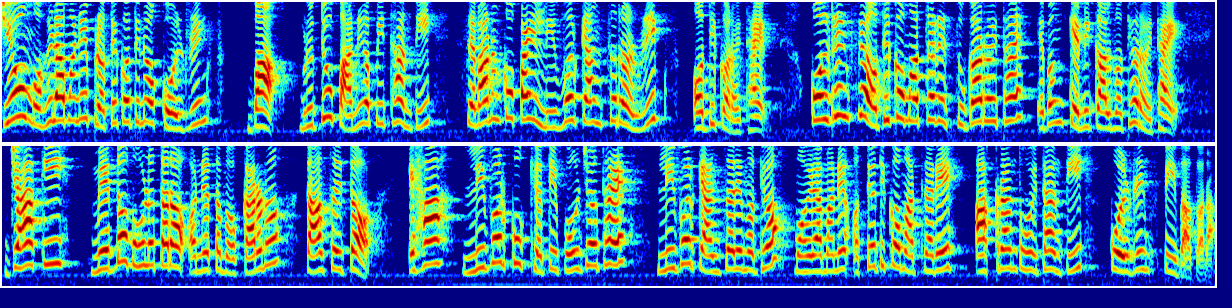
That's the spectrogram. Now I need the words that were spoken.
যে মহিলা মানে প্রত্যেক দিন কোল্ড ড্রিঙ্কস বা মৃদু পানীয় পিথাতে সে লিভর ক্যান্সর রিস্ক অধিক রয়ে কোল্ড ড্রিঙ্কসে অধিক মাত্রায় সুগার রয়ে এবং কেমিকাল রয়ে যা কি মেদবহুলতার অন্যতম কারণ ତା ସହିତ ଏହା ଲିଭରକୁ କ୍ଷତି ପହଞ୍ଚାଉଥାଏ ଲିଭର କ୍ୟାନ୍ସରରେ ମଧ୍ୟ ମହିଳାମାନେ ଅତ୍ୟଧିକ ମାତ୍ରାରେ ଆକ୍ରାନ୍ତ ହୋଇଥାନ୍ତି କୋଲ୍ଡ ଡ୍ରିଙ୍କସ୍ ପିଇବା ଦ୍ୱାରା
